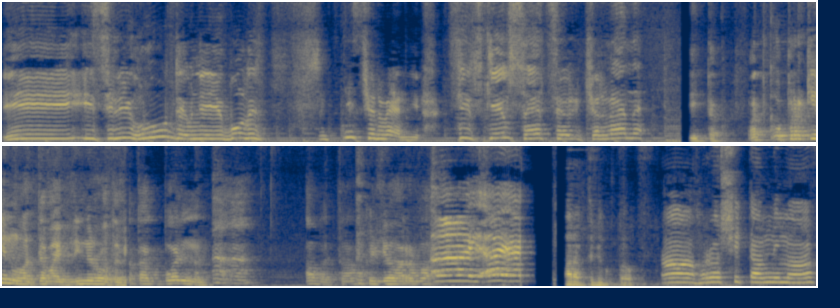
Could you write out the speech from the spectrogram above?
І, і цілі груди в неї були ці червені. Цицьки, все це червене. І так. От опрокинула давай, блін, рота. Так больно. А вот так, лярва. Подарок тобі купив. А, грошей там нема.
